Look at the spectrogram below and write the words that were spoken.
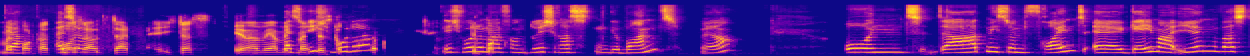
mein Ja, Podcast also- größer sein, weil ich das immer mehr mit Also meinem ich wurde, ich wurde mal von Durchrasten gebannt, ja. Und da hat mich so ein Freund, äh, Gamer irgendwas,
